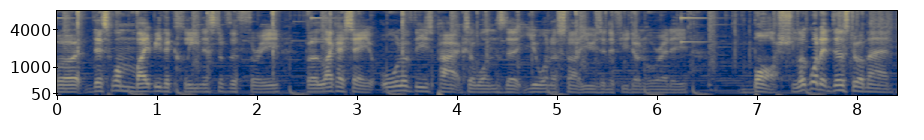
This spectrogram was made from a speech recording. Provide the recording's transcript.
But this one might be the cleanest of the three. But like I say, all of these packs are ones that you want to start using if you don't already. Bosh. Look what it does to a man.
